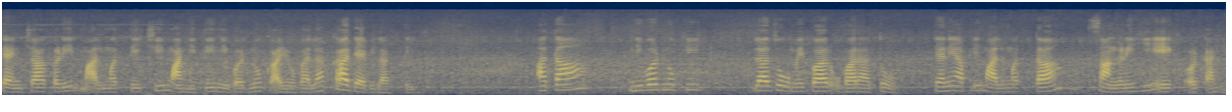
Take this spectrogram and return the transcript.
त्यांच्याकडील मालमत्तेची माहिती निवडणूक आयोगाला का द्यावी लागते? आता निवडणुकीला जो उमेदवार उभा राहतो त्याने आपली मालमत्ता सांगणे ही एक अट आहे.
